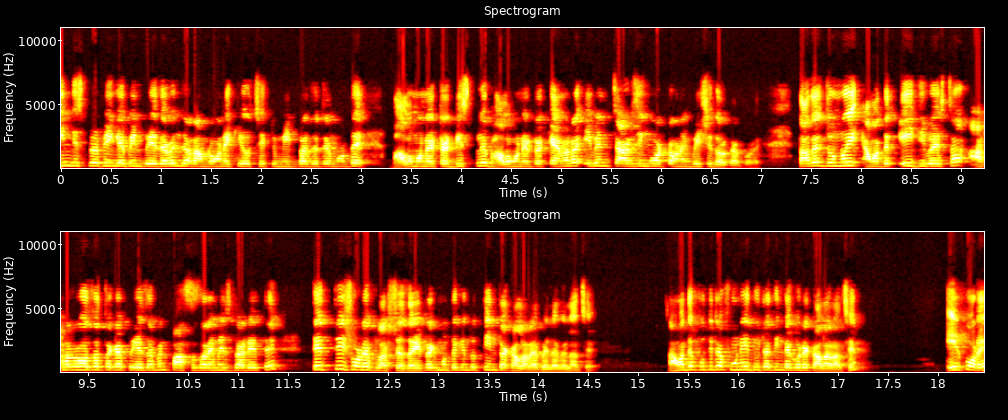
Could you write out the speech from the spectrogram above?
ইন ডিসপ্লে ফিঙ্গারপ্রিন্ট পেয়ে যাবেন, যারা আমরা অনেকে হচ্ছে একটু মিড বাজেটের মধ্যে ভালো মানের একটা ডিসপ্লে ভালো মানের একটা ক্যামেরা ইভেন চার্জিং ওয়াটটা অনেক বেশি দরকার পড়ে। তাদের জন্যই আমাদের এই ডিভাইসটা আঠারো হাজার টাকা পেয়ে যাবেন, পাঁচ হাজার এমএস ব্যাটারিতে তেত্রিশ ওয়াটের ফ্লাশ চার্জার এটার মধ্যে কিন্তু তিনটা কালার অ্যাভেলেবেল আছে। আমাদের প্রতিটা ফোনেই দুইটা, তিনটা করে কালার আছে। এরপরে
